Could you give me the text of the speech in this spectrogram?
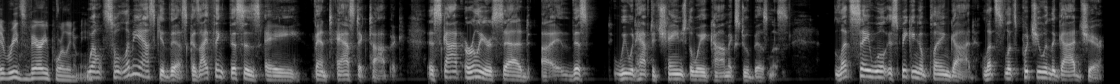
It reads very poorly to me. Well, so let me ask you this because I think this is a fantastic topic. As Scott earlier said, uh, this we would have to change the way comics do business. Let's say, well, speaking of playing God, let's let's put you in the God chair.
